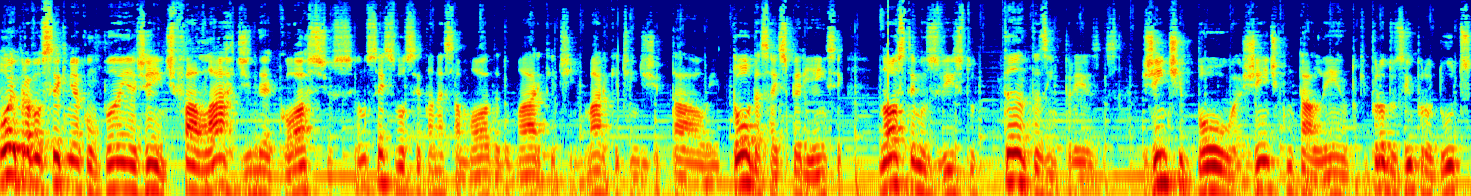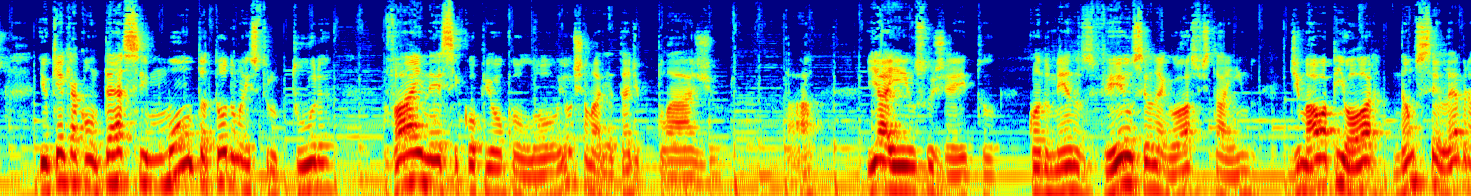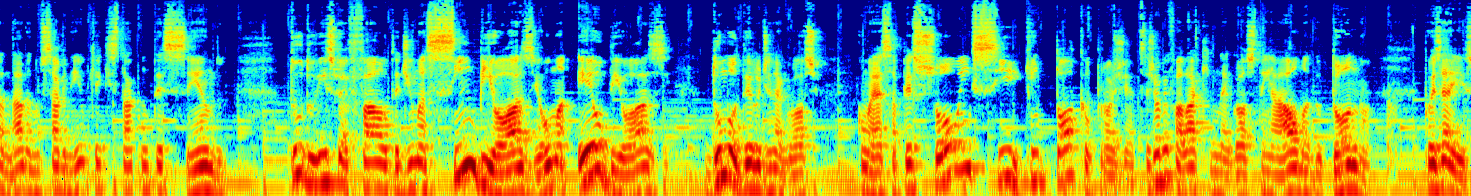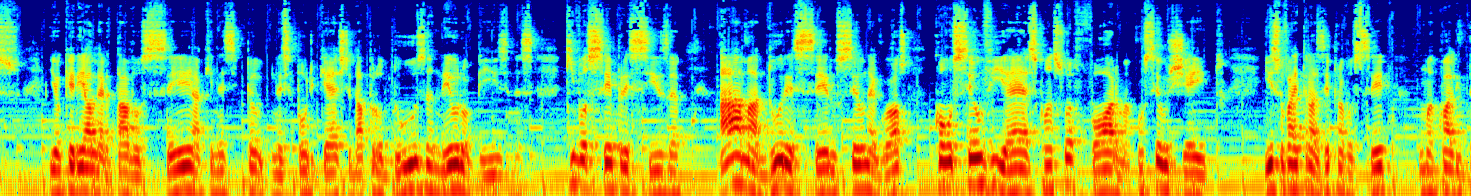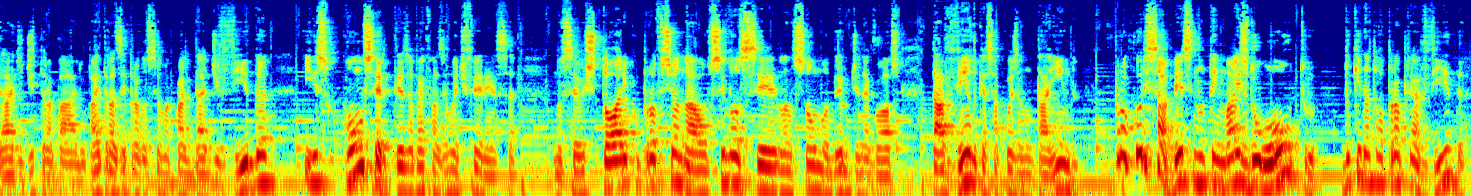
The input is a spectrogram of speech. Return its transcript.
Oi para você que me acompanha, gente. Falar de negócios, eu não sei se você está nessa moda do marketing, marketing digital e toda essa experiência. Nós temos visto tantas empresas, gente boa, gente com talento que produziu produtos e o que é que acontece? Monta toda uma estrutura, vai nesse copiou colou, eu chamaria até de plágio, tá? E aí o sujeito, quando menos vê o seu negócio está indo de mal a pior, não celebra nada, não sabe nem o que, é que está acontecendo. Tudo isso é falta de uma simbiose ou uma eubiose do modelo de negócio com essa pessoa em si, quem toca o projeto. Você já ouviu falar que um negócio tem a alma do dono? Pois é isso. E eu queria alertar você aqui nesse, nesse podcast da Produza Neurobusiness que você precisa amadurecer o seu negócio com o seu viés, com a sua forma, com o seu jeito. Isso vai trazer para você uma qualidade de trabalho, vai trazer para você uma qualidade de vida e isso com certeza vai fazer uma diferença no seu histórico profissional. Se você lançou um modelo de negócio, está vendo que essa coisa não está indo, procure saber se não tem mais do outro do que da tua própria vida.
